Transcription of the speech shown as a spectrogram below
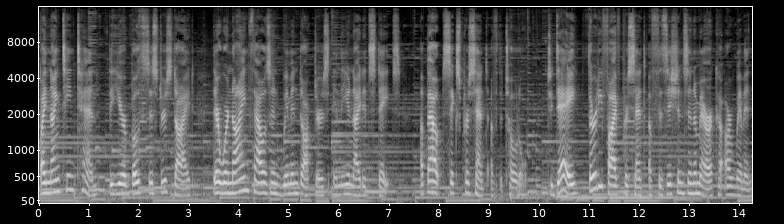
By 1910, the year both sisters died, there were 9,000 women doctors in the United States, about 6% of the total. Today, 35% of physicians in America are women,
